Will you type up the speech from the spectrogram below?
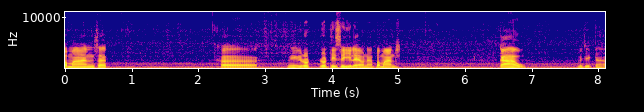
ประมาณสัก เอ่อ นี่รถรถที่สี่แล้วนะ ประมาณเก้าไม่ใช่เก้า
